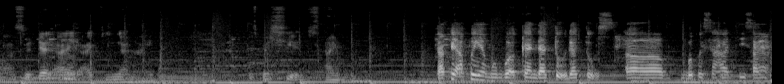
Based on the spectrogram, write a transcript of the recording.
Uh, so that I, I ingat lah especially at this time tapi apa yang membuatkan datuk-datuk uh, berbesar hati sangat?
